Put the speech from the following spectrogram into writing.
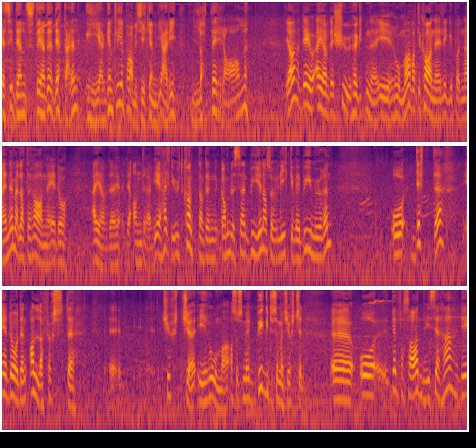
residensstedet. Dette er den egentlige pavekirken. Vi er i Laterane. Ja, det er jo en av de sju høgdene i Roma. Vatikanet ligger på den ene, men Lateranet er da en av de, de, andre. Vi er helt i utkanten av den gamle byen, altså like ved bymuren. Og dette er da den aller første eh, kirke i Roma, altså som er bygd som en kirke. Eh, og den fasaden vi ser her, det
